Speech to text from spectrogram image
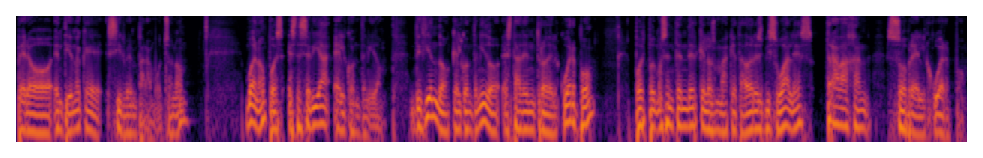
pero entiendo que sirven para mucho, ¿no? Bueno, pues este sería el contenido. Diciendo que el contenido está dentro del cuerpo, pues podemos entender que los maquetadores visuales trabajan sobre el cuerpo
